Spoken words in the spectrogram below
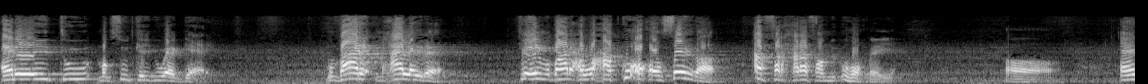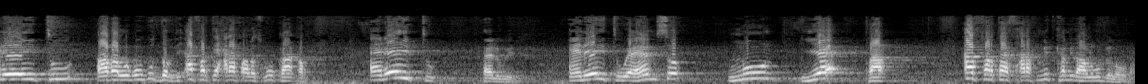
anaytu maqsuudkaygi waa gaaray. Mudaaric maxaa la yidhaah ficil mudaarica waxaad ku oqonsaydaa afar xarafa mid u horreeya anaytu aba lagugu dabdi. Afartii xaraf a laiskugu kaa qabto. Anaytu aa lagu yidhi. Anaytu waa hamso nuun ya ta. Afartaas xaraf mid ka mid aha lagu bilowda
